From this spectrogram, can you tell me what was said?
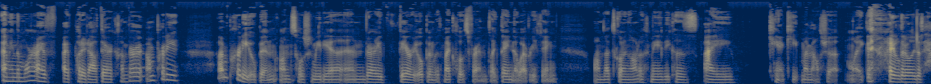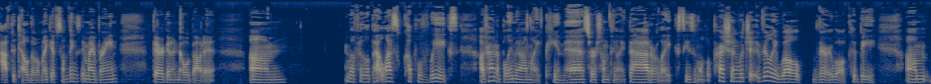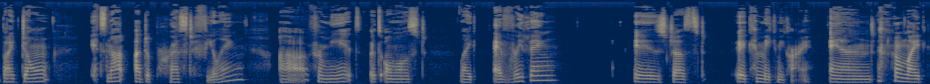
I mean, the more I've I've put it out there, because I'm very, I'm pretty, I'm pretty open on social media and very, very open with my close friends. Like they know everything um, that's going on with me because I can't keep my mouth shut. Like I literally just have to tell them. Like if something's in my brain, they're gonna know about it. Um, but for the last couple of weeks, I was trying to blame it on like PMS or something like that, or like seasonal depression, which it really well, very well could be. Um, but I don't. It's not a depressed feeling. Uh, for me, it's it's almost like everything is just it can make me cry, and I'm like,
